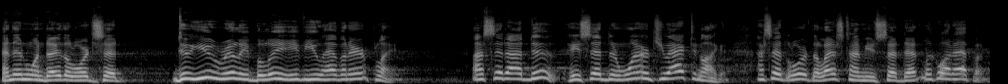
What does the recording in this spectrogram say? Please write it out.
And then one day the Lord said, Do you really believe you have an airplane? I said, I do. He said, Then why aren't you acting like it? I said, Lord, the last time you said that, look what happened.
